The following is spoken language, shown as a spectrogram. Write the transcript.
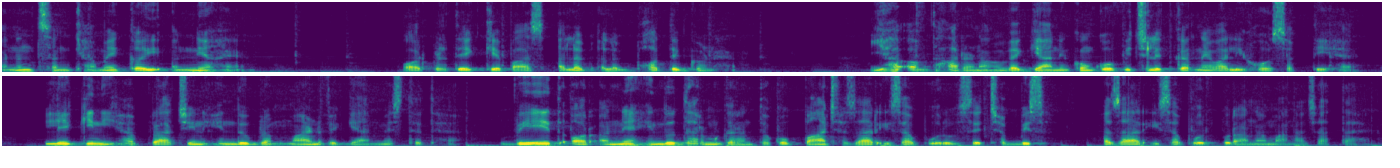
अनंत संख्या में कई अन्य हैं और प्रत्येक के पास अलग अलग भौतिक गुण हैं। यह अवधारणा वैज्ञानिकों को विचलित करने वाली हो सकती है, लेकिन यह प्राचीन हिंदू ब्रह्मांड विज्ञान में स्थित है। वेद और अन्य हिंदू धर्म ग्रंथों को पाँच हज़ार ईसा पूर्व से छब्बीस हज़ार ईसा पूर्व पुराना माना जाता है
